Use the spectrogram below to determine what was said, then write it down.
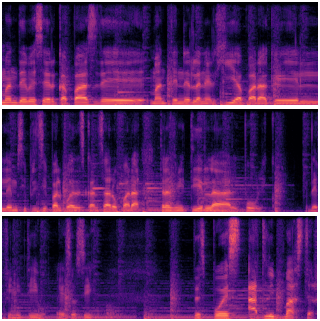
man debe ser capaz de mantener la energía para que el MC principal pueda descansar o para transmitirla al público. Definitivo, eso sí. Después, Atlip Master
